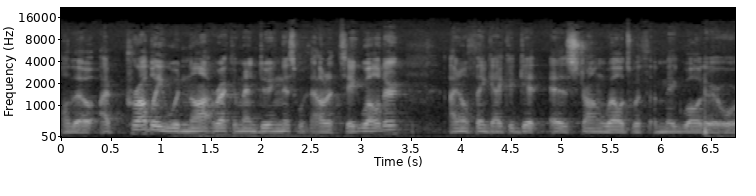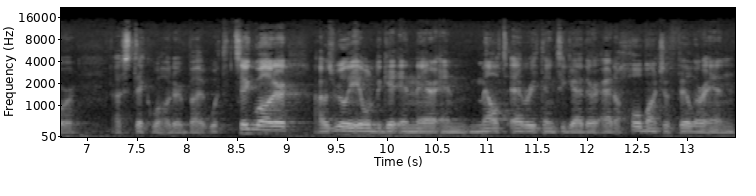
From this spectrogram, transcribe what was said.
Although I probably would not recommend doing this without a TIG welder. I don't think I could get as strong welds with a MIG welder or a stick welder, but with the TIG welder, I was really able to get in there and melt everything together, add a whole bunch of filler in,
